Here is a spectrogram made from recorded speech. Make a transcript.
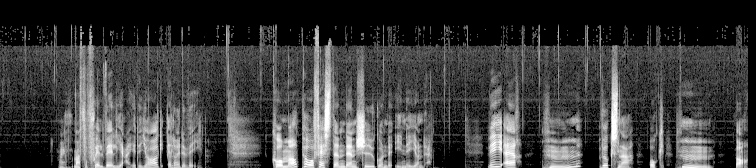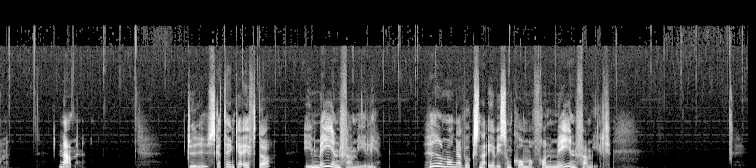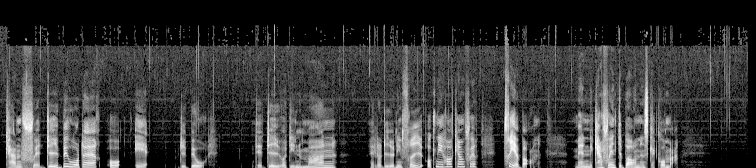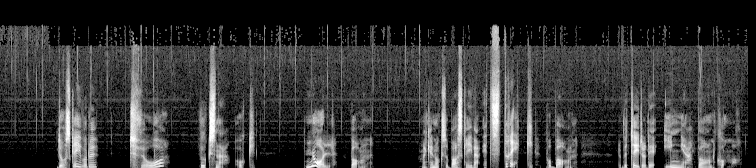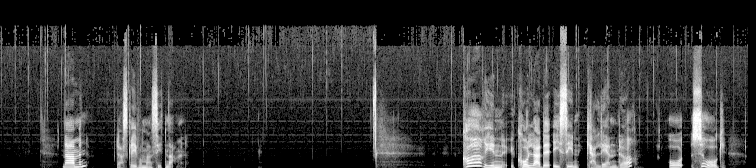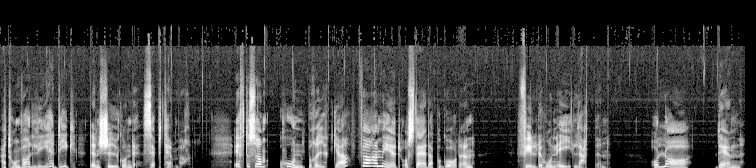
Man får själv välja. Är det jag eller är det vi? Kommer på festen den 20 i nionde. Vi är hmm vuxna och hmm barn. Namn. Du ska tänka efter. I min familj. Hur många vuxna är vi som kommer från min familj? Kanske du bor där och är, du bor, det är du och din man eller du och din fru och ni har kanske tre barn. Men kanske inte barnen ska komma. Då skriver du två vuxna och noll barn. Man kan också bara skriva ett streck på barn. Då betyder det inga barn kommer. Namn, där skriver man sitt namn. Karin kollade i sin kalender och såg att hon var ledig den 20 september. Eftersom hon brukar vara med och städa på gården fyllde hon i lappen och la den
